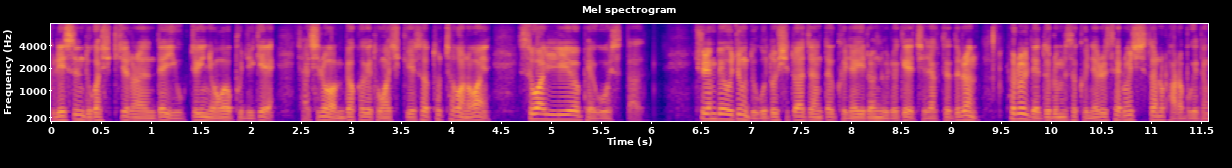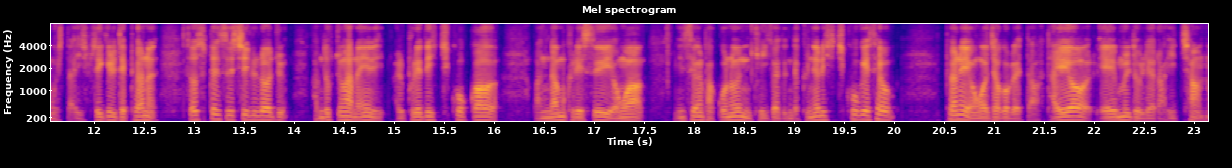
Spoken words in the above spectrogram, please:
그리스는 누가 시키지 않았는데 이국적인 영화 분위기에 자신을 완벽하게 동화시키기 위해서 토착 언어와 스왈리어 배우고 있었다. 출연 배우 중 누구도 시도하지 않던 그녀의 이런 노력에 제작자들은 혀를 내두르면서 그녀를 새로운 시선으로 바라보게 된 것이다. 20세기를 대표하는 서스펜스 실러 중, 감독 중 하나인 알프레드 히치콕과 만남 그레스의 영화 인생을 바꾸는 계기가 된다. 그녀는 히치콕의 새 편의 영화 작업을 했다. 다이어 M을 돌려라. 이참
